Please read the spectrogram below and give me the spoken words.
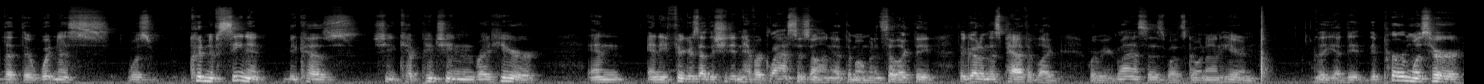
that the witness was couldn't have seen it because she kept pinching right here, and and he figures out that she didn't have her glasses on at the moment. And so like they they go down this path of like where were your glasses? What's going on here? And the yeah, the, the perm was her.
